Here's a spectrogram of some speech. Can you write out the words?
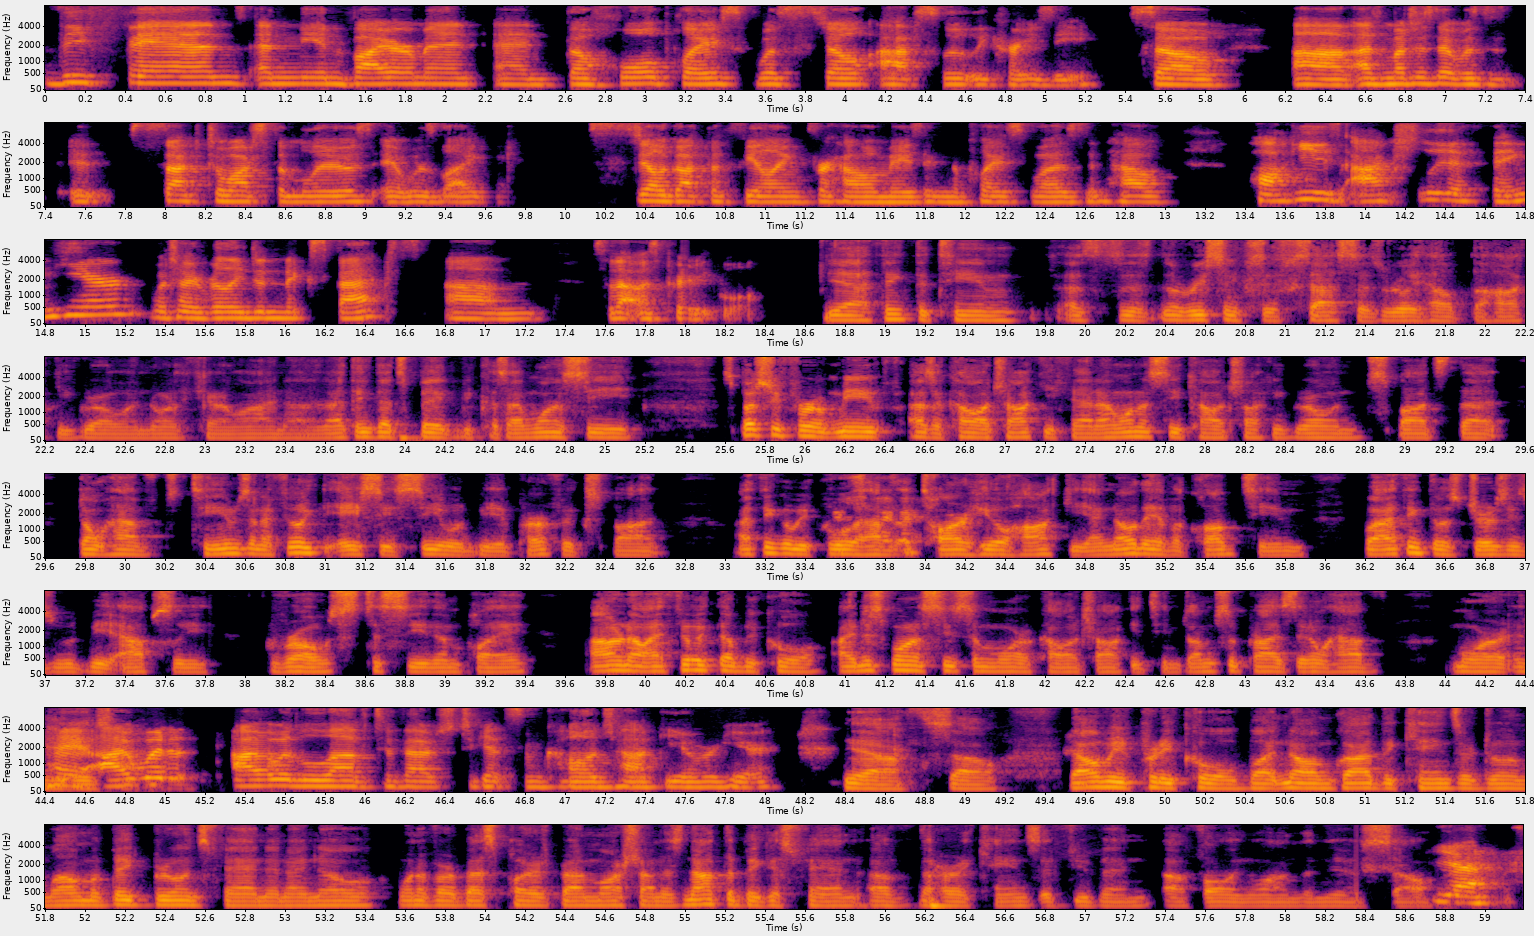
the fans and the environment and the whole place was still absolutely crazy. So um, as much as it was, it sucked to watch them lose. It was like still got the feeling for how amazing the place was and how hockey is actually a thing here, which I really didn't expect. Um, so that was pretty cool. Yeah, I think the team, as the, the recent success, has really helped the hockey grow in North Carolina, and I think that's big because I want to see, especially for me as a college hockey fan, I want to see college hockey grow in spots that don't have teams, and I feel like the ACC would be a perfect spot. I think it would be cool For to have sure. a Tar Heel hockey. I know they have a club team, but I think those jerseys would be absolutely gross to see them play. I don't know. I feel like that'll be cool. I just want to see some more college hockey teams. I'm surprised they don't have more. In Hey. I would I would love to vouch to get some college hockey over here. Yeah, so that would be pretty cool. But no, I'm glad the Canes are doing well. I'm a big Bruins fan, and I know one of our best players, Brad Marchand, is not the biggest fan of the Hurricanes. If you've been uh, following along the news, so Yeah.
